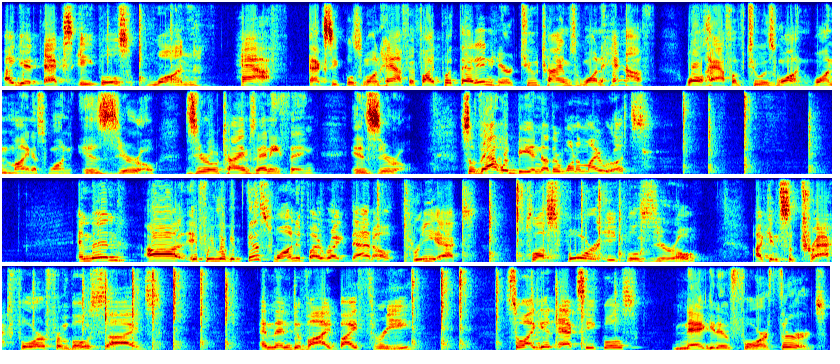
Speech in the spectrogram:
I get x equals 1 half. x equals 1 half. If I put that in here, 2 times 1 half, well, half of 2 is 1. 1 minus 1 is 0. 0 times anything is 0. So that would be another one of my roots. And then uh, if we look at this one, if I write that out, 3x plus 4 equals 0. I can subtract 4 from both sides and then divide by 3. So I get x equals negative 4 thirds.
